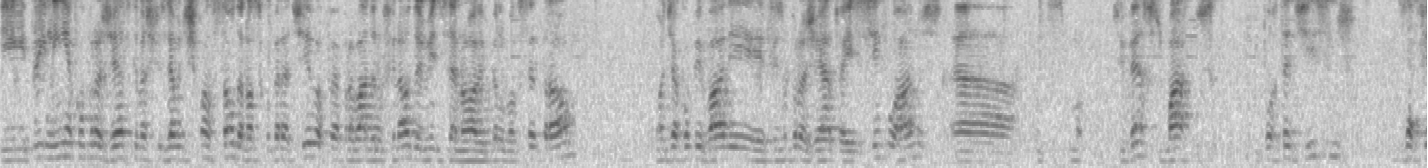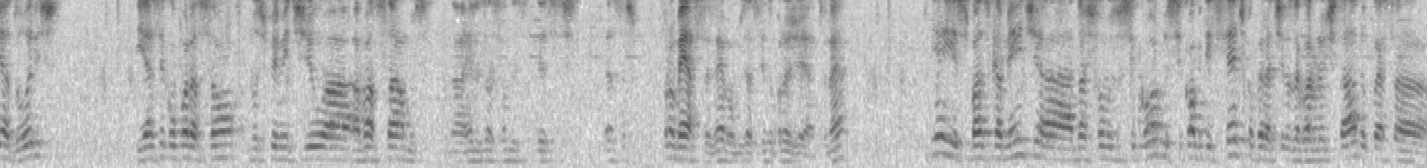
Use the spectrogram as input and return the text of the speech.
E em linha com o projeto que nós fizemos de expansão da nossa cooperativa, foi aprovado no final de 2019 pelo Banco Central, onde a Copivale fez um projeto aí de cinco anos, com diversos marcos importantíssimos, desafiadores, e essa incorporação nos permitiu a, avançarmos na realização desse, desses, dessas promessas, né, vamos dizer assim, do projeto, né? E é isso, basicamente, a, nós somos o Cicobi, o Cicobi tem sete cooperativas agora no estado, com essa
